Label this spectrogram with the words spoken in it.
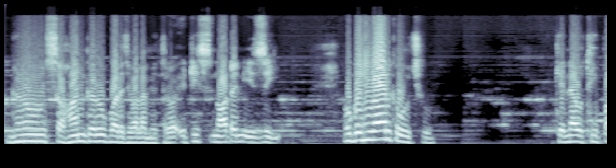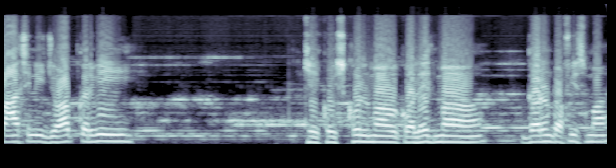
ઘણું સહન કરવું પડે છે વાલા મિત્રો. It is not an easy હું ઘણી વાર કહું છું કે નવથી પાંચની જોબ કરવી, કે કોઈ સ્કૂલમાં કોલેજમાં ગવર્મેન્ટ ઓફિસમાં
